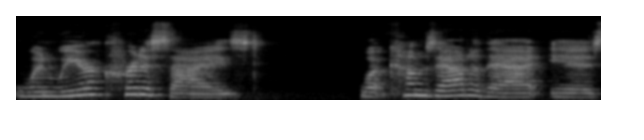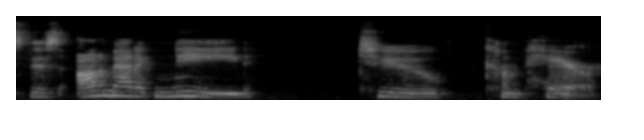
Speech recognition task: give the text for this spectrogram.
When we are criticized, what comes out of that is this automatic need to compare.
